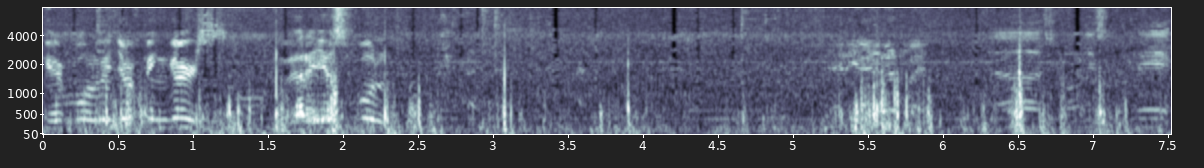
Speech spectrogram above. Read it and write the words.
Careful with your fingers. Very useful. Uh, slowly, slowly.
